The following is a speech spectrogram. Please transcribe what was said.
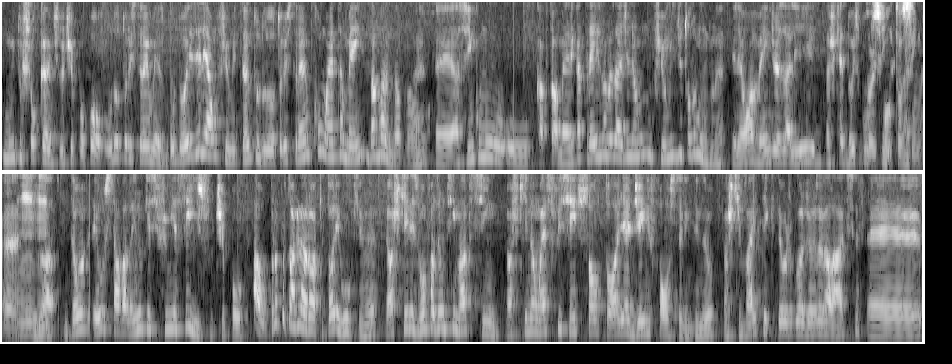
muito chocante, do tipo, pô, o Doutor Estranho mesmo. O 2, ele é um filme tanto do Doutor Estranho, como é também da Wanda. né? É, assim como o Capitão América 3, na verdade, ele é um filme de todo mundo, né? Ele é um Avengers ali, acho que é 2.5. né? 2.5, é. Uhum. Exato. Então eu estava lendo que esse filme ia ser isso. Tipo, ah, o próprio Thor Ragnarok, Thor e Hulk, né? Eu acho que eles vão fazer um team-up sim. Eu acho que não é suficiente só o Thor e a Jane Foster, entendeu? Eu acho que vai ter que ter os Guardiões da Galáxia. É,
